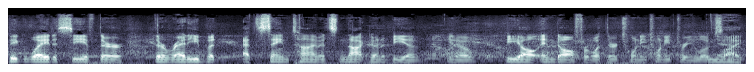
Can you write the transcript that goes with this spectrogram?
big way to see if they're they're ready. But at the same time, it's not going to be a you know be all end all for what their 2023 looks yeah. like.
